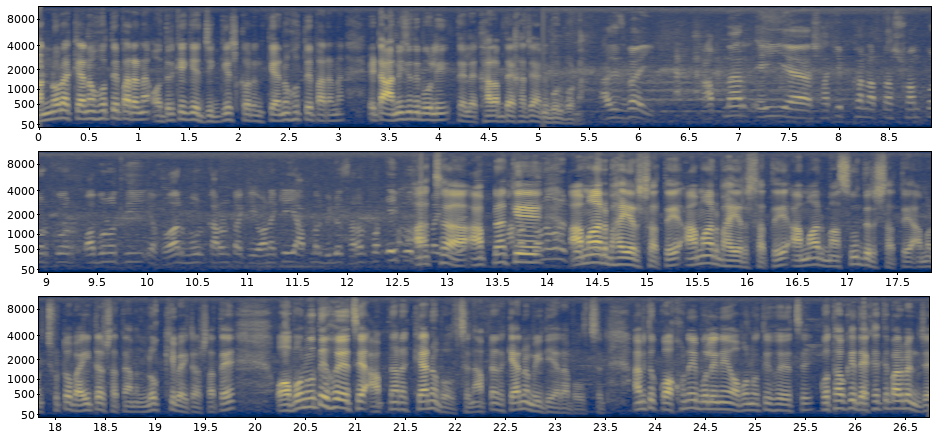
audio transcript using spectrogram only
অন্যরা কেন হতে পারে না? ওদেরকে গিয়ে জিজ্ঞেস করেন, কেন হতে পারে না? এটা আমি যদি বলি, তাহলে খারাপ দেখা যায়, আমি বলব না। আজিজ ভাই আপনার এই সাকিব খান আপনার সম্পর্কর অবনতি হওয়ার মূল কারণটা কি? অনেকেই আপনার ভিডিও ছাড়ার পর এই আচ্ছা আপনাকে আমার। ভাইয়ের সাথে আমার ভাইয়ের সাথে আমার মাসুদের সাথে আমার ছোট ভাইটার সাথে আমার লক্ষ্মী ভাইটার সাথে অবনতি হয়েছে আপনারা কেন বলছেন? আপনারা কেন মিডিয়ারা বলছেন? আমি তো কখনোই বলিনি অবনতি হয়েছে। কোথাও কি দেখাতে পারবেন যে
